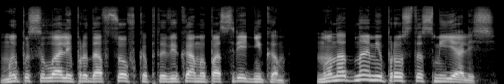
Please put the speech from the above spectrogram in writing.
Мы посылали продавцов оптовикам и посредникам, но над нами просто смеялись.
